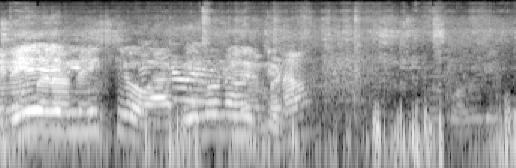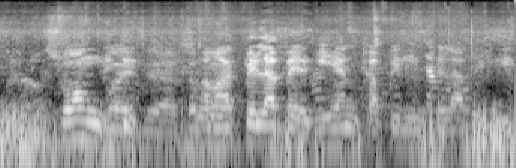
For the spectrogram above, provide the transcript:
એ રિલીઝ થયો. આ પેલો ન થયો સોંગ હોય છે. તો. અમાર પેલા ભેગી ગેન કપિલ. પેલા ભેગી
